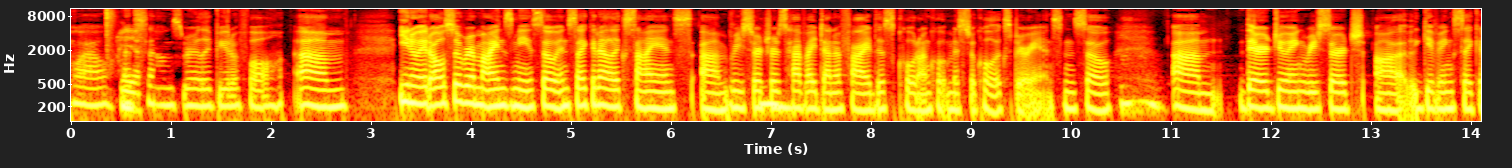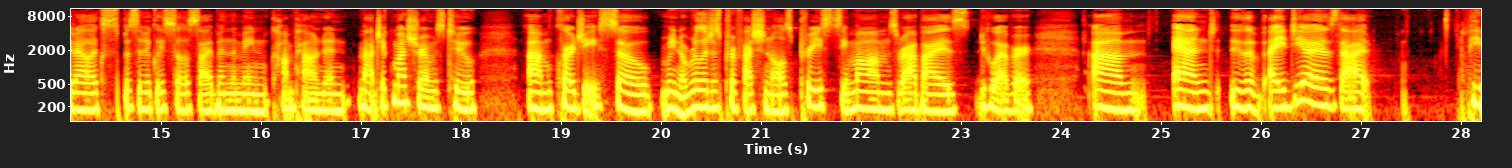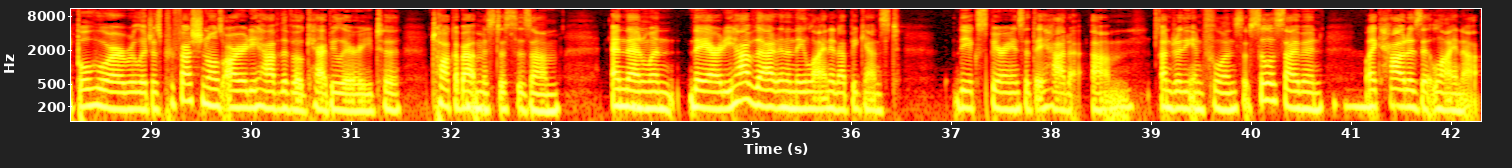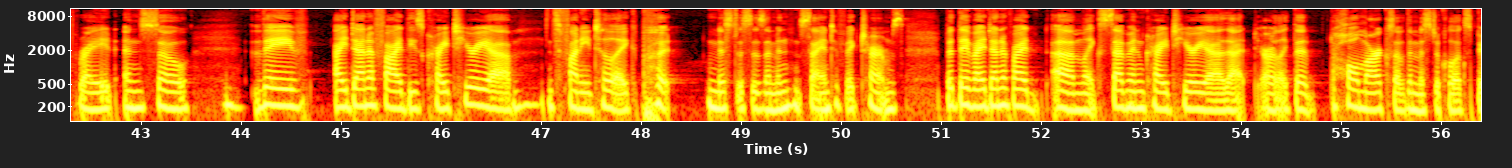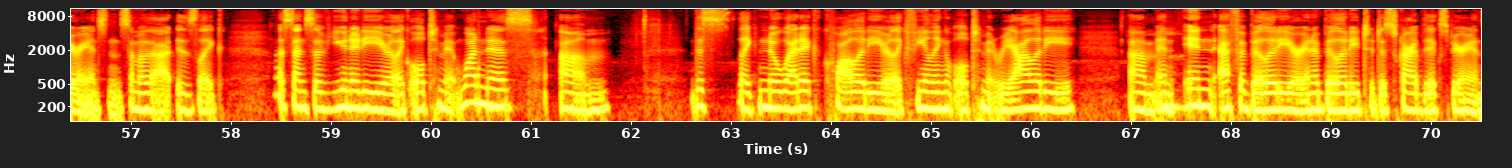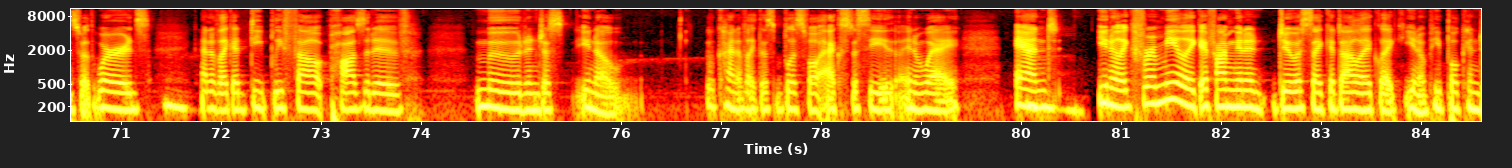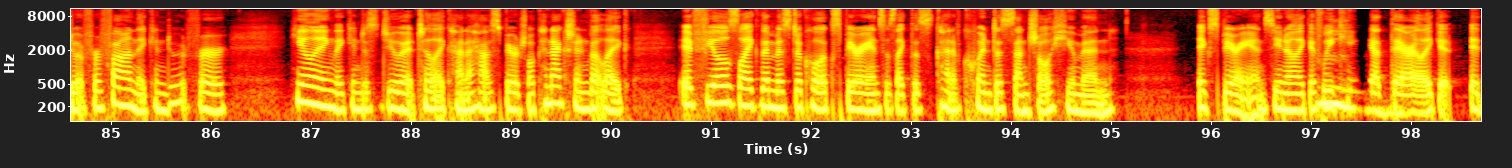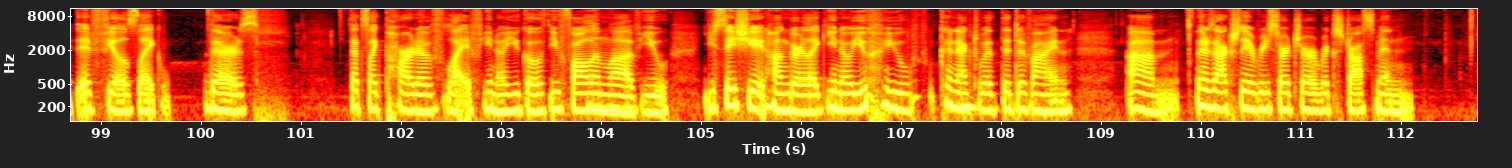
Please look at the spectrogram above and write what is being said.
Wow. That yeah. sounds really beautiful. Um you know, it also reminds me. So, in psychedelic science, um, researchers mm-hmm. have identified this quote unquote mystical experience. And so, mm-hmm. um, they're doing research uh, giving psychedelics, specifically psilocybin, the main compound, and magic mushrooms to um, clergy. So, you know, religious professionals, priests, imams, rabbis, whoever. Um, and the idea is that people who are religious professionals already have the vocabulary to talk about mm-hmm. mysticism. And then when they already have that, and then they line it up against the experience that they had um, under the influence of psilocybin, mm-hmm. like how does it line up, right? And so mm-hmm. they've identified these criteria. It's funny to like put mysticism in scientific terms, but they've identified um, like seven criteria that are like the hallmarks of the mystical experience. And some of that is like a sense of unity or like ultimate oneness, um, this like noetic quality or like feeling of ultimate reality, um, and mm-hmm. ineffability or inability to describe the experience with words, mm-hmm. kind of like a deeply felt positive mood and just, you know, kind of like this blissful ecstasy in a way. And, mm-hmm. you know, like for me, like if I'm going to do a psychedelic, like, you know, people can do it for fun, they can do it for healing, they can just do it to like kind of have spiritual connection. But like, it feels like the mystical experience is like this kind of quintessential human experience. You know, like if we mm. can get there, like it, it, it feels like there's, that's like part of life. You know, you go, you fall in mm-hmm. love, you, you satiate hunger, like, you know, you, you connect with the divine. Um, there's actually a researcher, Rick Strassman,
